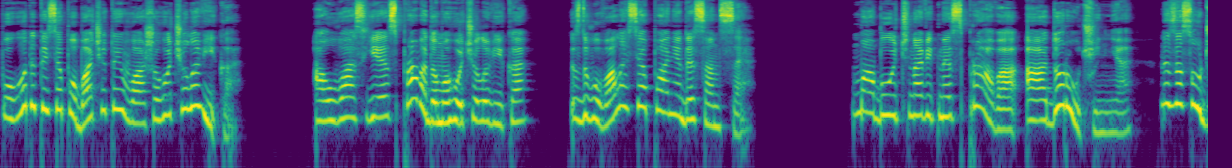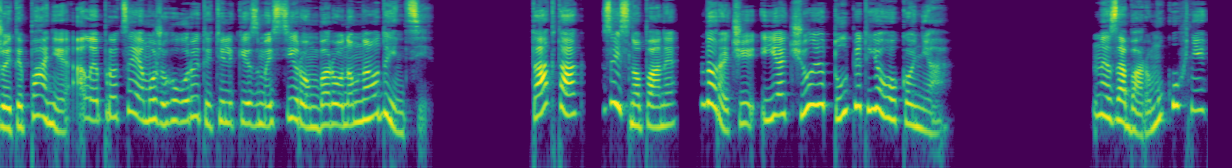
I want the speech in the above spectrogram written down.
погодитися побачити вашого чоловіка. А у вас є справа до мого чоловіка? здивувалася пані де Сансе. Мабуть, навіть не справа, а доручення. Не засуджуйте, пані, але про це я можу говорити тільки з месіром бароном наодинці. Так, так, звісно, пане. До речі, я чую тупіт його коня. Незабаром у кухні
